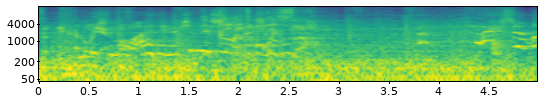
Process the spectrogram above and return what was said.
自离开落雁峰，我爱的人偏偏哥哥怎么会死？为什么？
